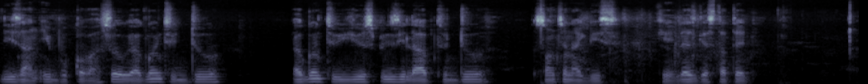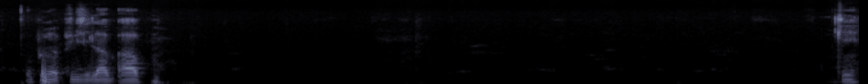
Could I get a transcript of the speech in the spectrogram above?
this is an ebook cover. So we are going to do are going to use pixellab to do something like this. Okay let's get started. Open your pixellab app. Okay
